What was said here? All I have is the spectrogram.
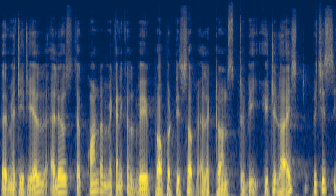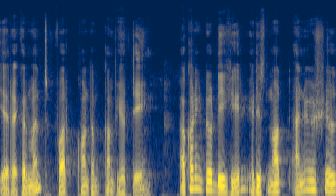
The material allows the quantum mechanical wave properties of electrons to be utilized, which is a requirement for quantum computing. According to De Heer, it is not unusual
